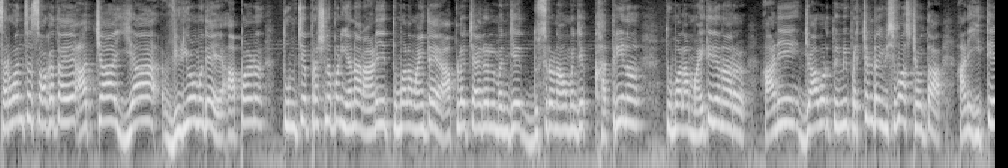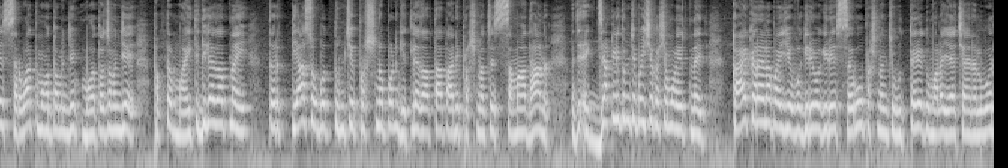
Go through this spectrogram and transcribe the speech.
सर्वांचं स्वागत आहे आजच्या या व्हिडिओमध्ये. आपण तुमचे प्रश्न पण येणार आणि तुम्हाला माहीत आहे आपलं चॅनल म्हणजे दुसरं नाव म्हणजे खात्रीनं तुम्हाला माहिती देणारं आणि ज्यावर तुम्ही प्रचंड विश्वास ठेवता आणि इथे सर्वात महत्त्व म्हणजे महत्त्वाचं म्हणजे फक्त माहिती दिल्या जात नाही तर त्यासोबत तुमचे प्रश्न पण घेतले जातात आणि प्रश्नाचे समाधान म्हणजे एक्झॅक्टली तुमचे पैसे कशामुळे येत नाहीत? काय करायला पाहिजे? वगैरे वगैरे सर्व प्रश्नांची उत्तरे तुम्हाला या चॅनलवर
